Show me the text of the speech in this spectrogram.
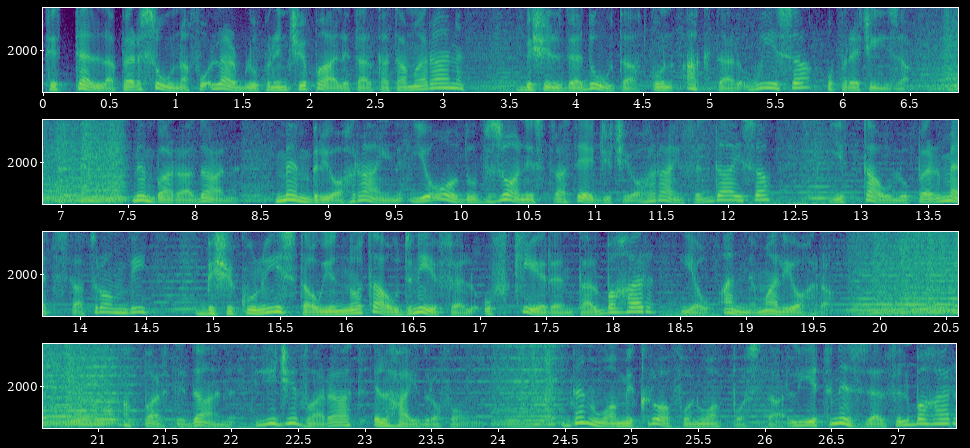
Tittella persuna fuq l-arblu prinċipali tal-katamaran biex il-veduta tkun aktar wiesgħa u preċiża. Minbarra dan, membri oħrajn joqogħdu f'żoni strateġiċi oħrajn fid-dgħajsa jittawlu permezz ta' trombi biex ikunu jistgħu jinnotaw dniefel u fkieren tal-baħar jew annimali oħra. Apparti dan, jiġi varat il-hydrophone. Dan huwa mikrofonu apposta li jitniżżel fil-baħar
